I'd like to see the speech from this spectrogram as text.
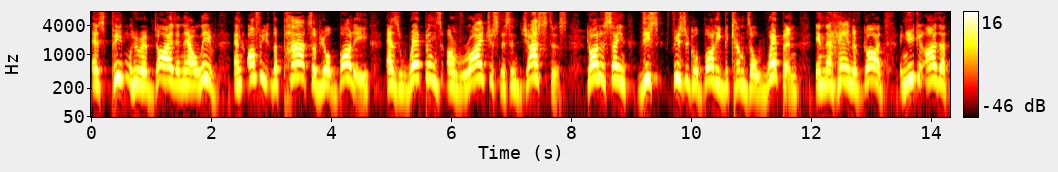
as people who have died and now live, and offer the parts of your body as weapons of righteousness and justice. God is saying this physical body becomes a weapon in the hand of God. And you can either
